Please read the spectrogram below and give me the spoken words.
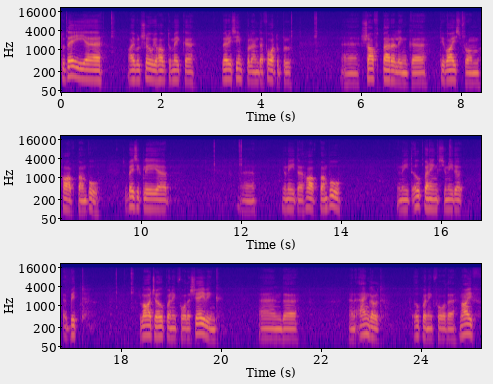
today uh, I will show you how to make a very simple and affordable uh, shaft barreling uh, device from halved bamboo. So basically uh, uh, you need a halved bamboo, you need openings, you need a, a bit larger opening for the shaving and uh, an angled opening for the knife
